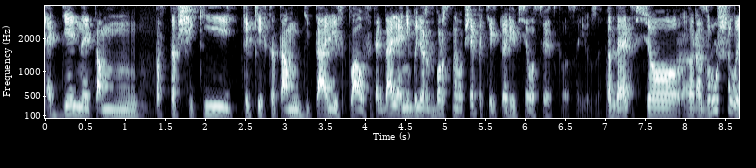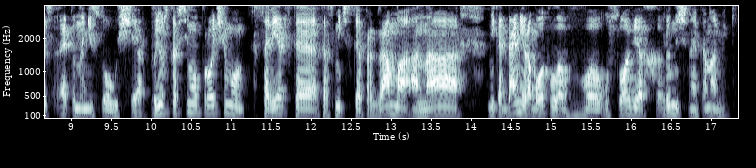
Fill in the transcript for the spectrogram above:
Отдельные там поставщики каких-то там деталей, сплавов и так далее, они были разбросаны вообще по территории всего Советского Союза. Когда это все разрушилось, случилось, это нанесло ущерб. Плюс ко всему прочему, советская космическая программа, она никогда не работала в условиях рыночной экономики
